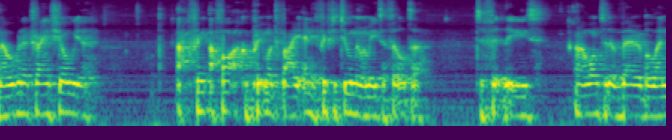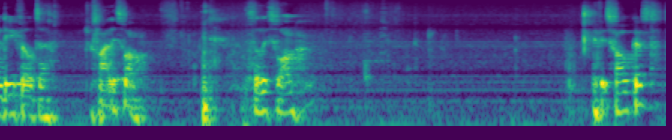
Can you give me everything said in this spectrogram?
and I was going to try and show you I think I thought I could pretty much buy any 52mm filter to fit these and I wanted a variable ND filter just like this one so this one if it's focused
